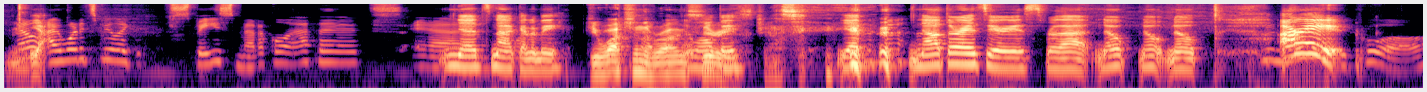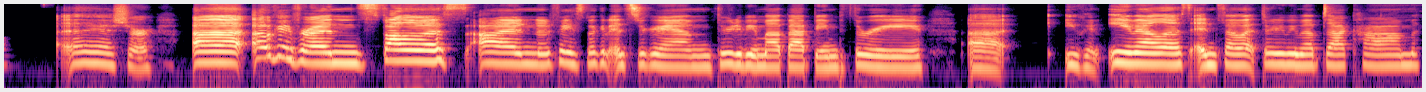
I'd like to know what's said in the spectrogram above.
No, Yeah. I want it to be like space medical ethics. And Yeah, it's not going to be. You're watching the wrong It be. series, Chelsea. Yep, not the right series for that. Nope, nope, nope. Who All knows? right. That'd Cool. Uh, sure. Uh, okay, friends, follow us on Facebook and Instagram, 3dbeamup at beam3. Uh, you can email us, info at 3dbeamup.com.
